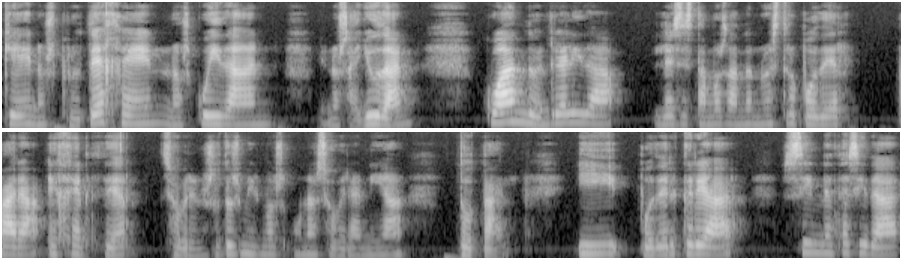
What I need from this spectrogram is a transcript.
que nos protegen, nos cuidan, nos ayudan, cuando en realidad les estamos dando nuestro poder para ejercer sobre nosotros mismos una soberanía total y poder crear sin necesidad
